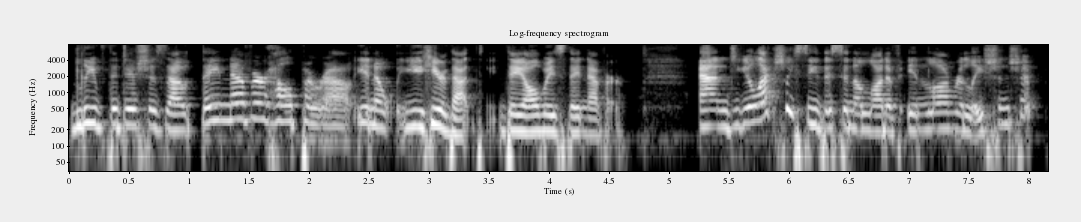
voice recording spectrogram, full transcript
leave the dishes out. They never help around. You know, you hear that. They always, they never. And you'll actually see this in a lot of in law relationship.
